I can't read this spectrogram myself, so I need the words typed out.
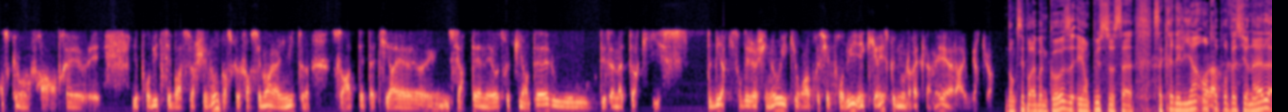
pense qu'on fera rentrer les, les produits de ces brasseurs chez nous, parce que forcément, à la limite, ça aura peut-être attiré euh, une certaine et autre clientèle ou des amateurs qui de bières qui sont déjà chez nous et qui auront apprécié le produit et qui risquent de nous le réclamer à la réouverture. Donc c'est pour la bonne cause et en plus ça, ça crée des liens Voilà. entre professionnels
